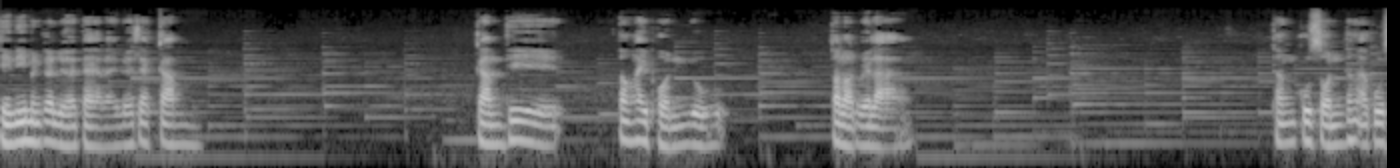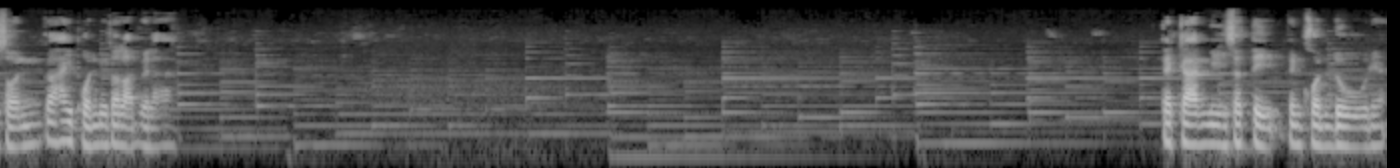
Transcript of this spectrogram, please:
ทีนี้มันก็เหลือแต่อะไรเหลือแต่กรรม กรรมที่ต้องให้ผลอยู่ตลอดเวลา ทั้งกุศลทั้งอกุศลก็ให้ผลอยู่ตลอดเวลา แต่การมีสติเป็นคนดูเนี่ย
